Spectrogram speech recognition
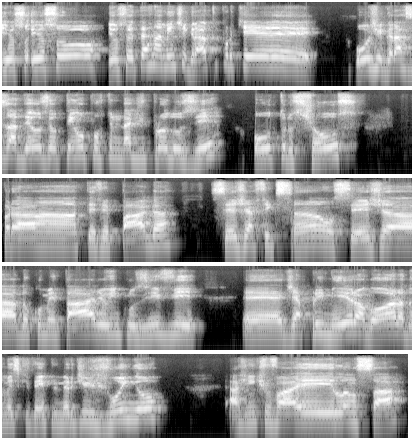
eu sou eu sou eu sou eternamente grato porque hoje, graças a Deus, eu tenho a oportunidade de produzir outros shows para TV paga seja ficção, seja documentário, inclusive é, dia 1 agora, do mês que vem, 1 de junho, a gente vai lançar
